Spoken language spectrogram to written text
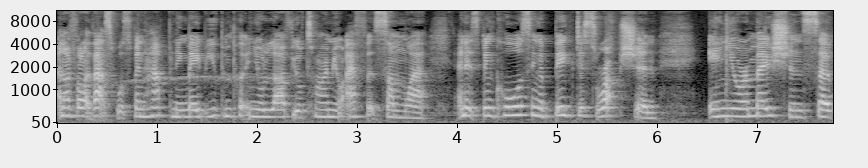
And I feel like that's what's been happening. Maybe you've been putting your love, your time, your effort somewhere, and it's been causing a big disruption in your emotions. So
